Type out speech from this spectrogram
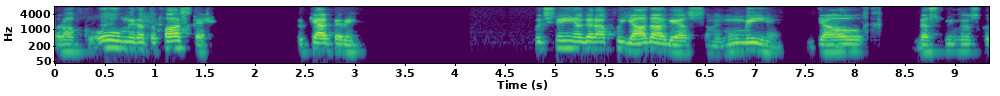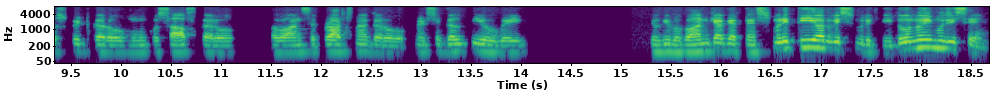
और आपको ओ मेरा तो फास्ट है तो क्या करें? कुछ नहीं, अगर आपको याद आ गया उस समय, मुँह में ही है, जाओ डस्टबिन में उसको स्पिट करो, मुँह को साफ़ करो, भगवान से प्रार्थना करो, मेरे से गलती हो गई। क्योंकि भगवान क्या कहते हैं, स्मृति और विस्मृति, दोनों ही मुझे से हैं।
